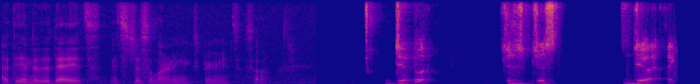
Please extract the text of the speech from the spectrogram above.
at the end of the day, it's it's just a learning experience. So do it. Just just do it. Like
